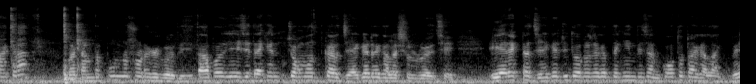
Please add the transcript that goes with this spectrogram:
টাকা। বাট আমরা পনেরোশো টাকা করে দিয়েছি। তারপরে এই যে দেখেন চমৎকার জ্যাকেটের কালেকশন রয়েছে। এর একটা জ্যাকেট যদি অন্য জায়গাতে কিনতে চান, কত টাকা লাগবে?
